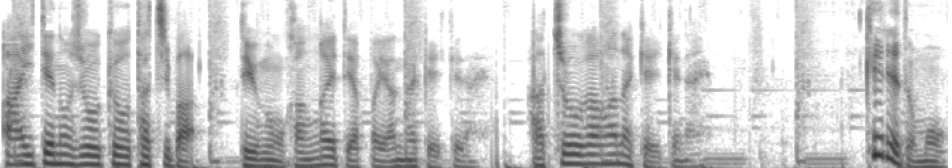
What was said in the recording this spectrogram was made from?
相手の状況立場っていうのを考えてやっぱやんなきゃいけない波長が合わなきゃいけないけれども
